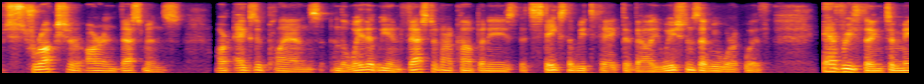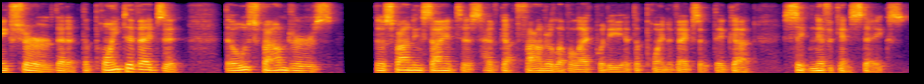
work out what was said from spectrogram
structure our investments, our exit plans, and the way that we invest in our companies, the stakes that we take, the valuations that we work with, everything to make sure that at the point of exit, those founders those founding scientists have got founder level equity at the point of exit. They've got significant stakes.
